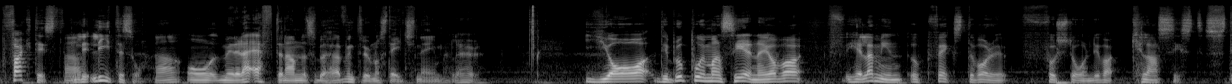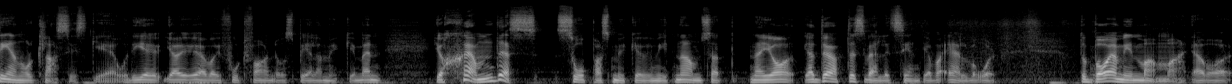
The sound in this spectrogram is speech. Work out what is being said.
Faktiskt, ja. lite så. Ja, och med det där efternamnet så behöver inte du någon stage name, eller hur? Ja, det beror på hur man ser. När jag var, hela min uppväxt, det var det första åren, det var klassiskt. Stenhårt klassiskt G. Och det, jag övar ju fortfarande och spelar mycket. Men jag skämdes så pass mycket över mitt namn så att när jag, jag döptes väldigt sent, jag var 11 år. Då bad jag min mamma, jag var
